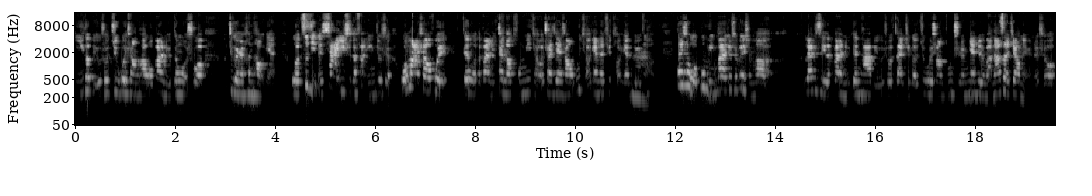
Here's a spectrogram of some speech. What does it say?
一个比如说聚会上的话，我伴侣跟我说这个人很讨厌，我自己的下意识的反应就是我马上会跟我的伴侣站到同一条战线上，无条件的去讨厌对方。但是我不明白，就是为什么。Lexi 的伴侣跟他，比如说在这个聚会上同时面对瓦纳萨这样的人的时候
